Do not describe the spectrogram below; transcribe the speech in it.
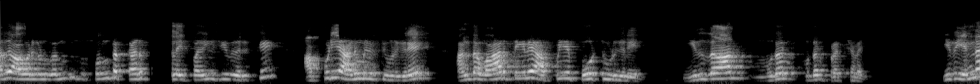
அது அவர்கள் வந்து சொந்த கருத்துக்களை பதிவு செய்வதற்கு அப்படியே அனுமதித்து விடுகிறேன். அந்த வார்த்தைகளை அப்படியே போட்டு விடுகிறேன். இதுதான் முதல் முதல் பிரச்சனை. இது என்ன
